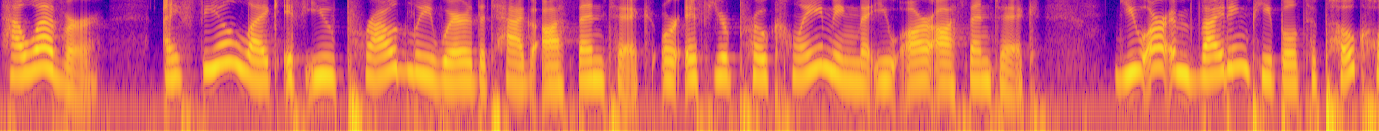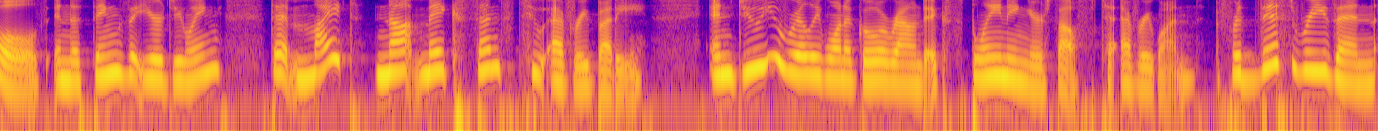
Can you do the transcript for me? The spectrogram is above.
However, I feel like if you proudly wear the tag authentic, or if you're proclaiming that you are authentic, you are inviting people to poke holes in the things that you're doing that might not make sense to everybody. And do you really want to go around explaining yourself to everyone? For this reason,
